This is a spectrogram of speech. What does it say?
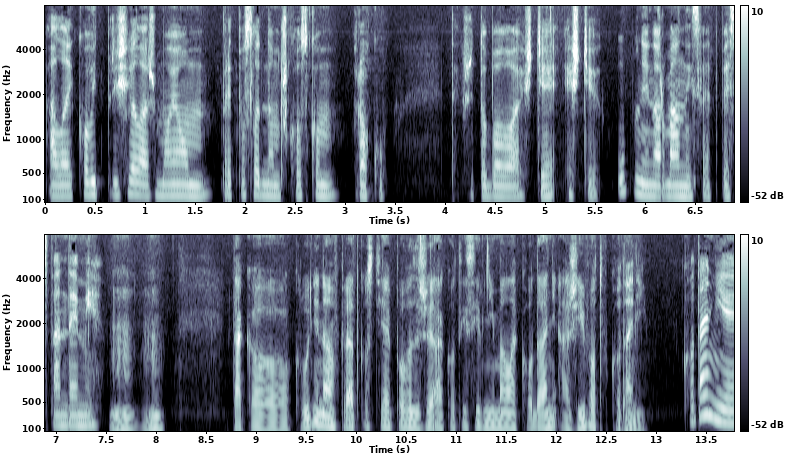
Ale COVID prišiel až v mojom predposlednom školskom roku. Takže to bolo ešte, ešte úplne normálny svet bez pandémie. Uh-huh. Tak o, kľudne nám v krátkosti aj povedz, že ako ty si vnímala Kodaň a život v Kodani. Kodaň je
